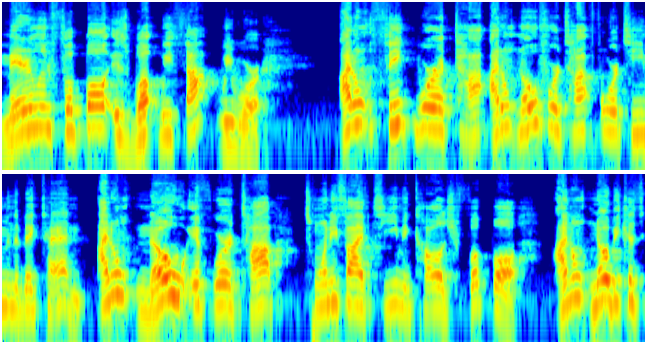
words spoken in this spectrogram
Maryland football is what we thought we were. I don't think we're a top, I don't know if we're a top four team in the Big Ten. I don't know if we're a top 25 team in college football. I don't know because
